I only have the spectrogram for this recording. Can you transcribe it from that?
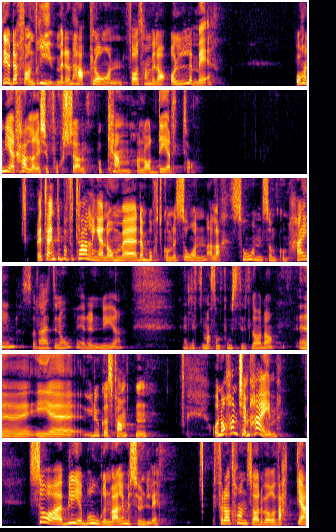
Det er jo derfor han driver med denne planen, for at han vil ha alle med. Og han gjør heller ikke forskjell på hvem han lar delta. Jeg tenkte på fortellingen om eh, den bortkomne sønnen, eller sønnen som kom hjem, som det heter nå. er det nye. Litt mer sånn positivt lada. da. I eh, Lukas 15. Og når han kommer hjem, så blir broren veldig misunnelig. For at han som hadde vært vekke,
